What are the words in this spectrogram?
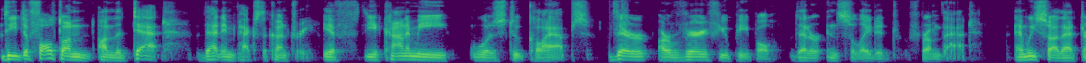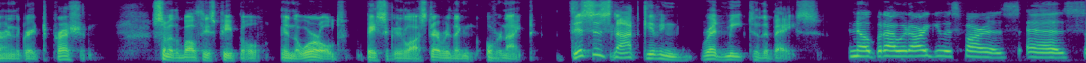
The default on on the debt that impacts the country. If the economy was to collapse, there are very few people that are insulated from that. And we saw that during the Great Depression. Some of the wealthiest people in the world basically lost everything overnight. This is not giving red meat to the base. No, but I would argue as far as as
